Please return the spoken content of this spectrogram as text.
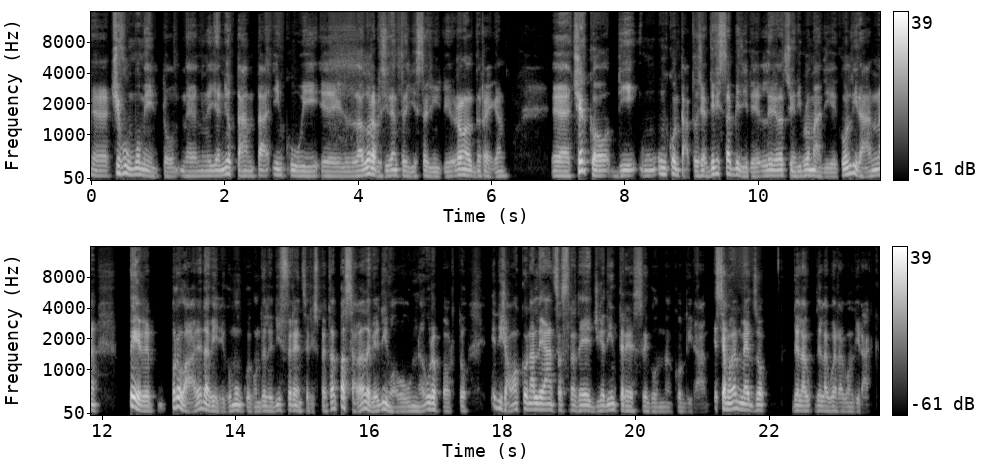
ehm, ci fu un momento ne negli anni '80 in cui, ehm, l'allora presidente degli Stati Uniti, Ronald Reagan, ehm, cercò di un un contatto, cioè di ristabilire le relazioni diplomatiche con l'Iran per provare ad avere comunque, con delle differenze rispetto al passato, ad avere di nuovo un un rapporto e diciamo anche un'alleanza strategica di interesse con con l'Iran. E siamo nel mezzo della della guerra con l'Iraq.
